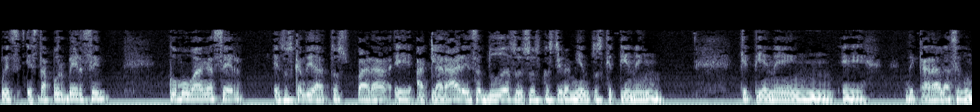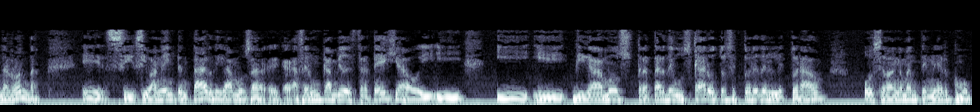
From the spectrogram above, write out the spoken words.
pues está por verse cómo van a ser esos candidatos para eh, aclarar esas dudas o esos cuestionamientos que tienen que tienen eh, de cara a la segunda ronda. Eh, si, si van a intentar, digamos, hacer un cambio de estrategia o, y, y, digamos, tratar de buscar otros sectores del electorado o se van a mantener como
